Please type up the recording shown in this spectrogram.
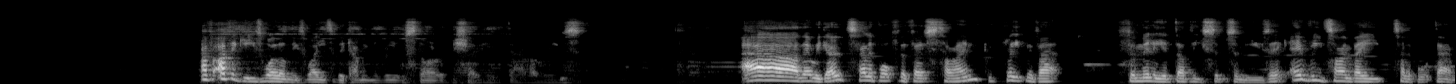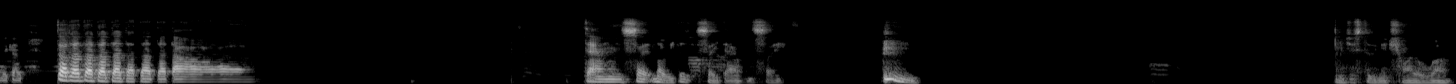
I, I think he's well on his way to becoming the real star of the show. Here, Darrow is. Ah, there we go. Teleport for the first time, complete with that familiar Dudley Simpson music. Every time they teleport down, they go da da da da da da da da da. Down and safe. No, he doesn't say down and safe. I'm just doing a trial run.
